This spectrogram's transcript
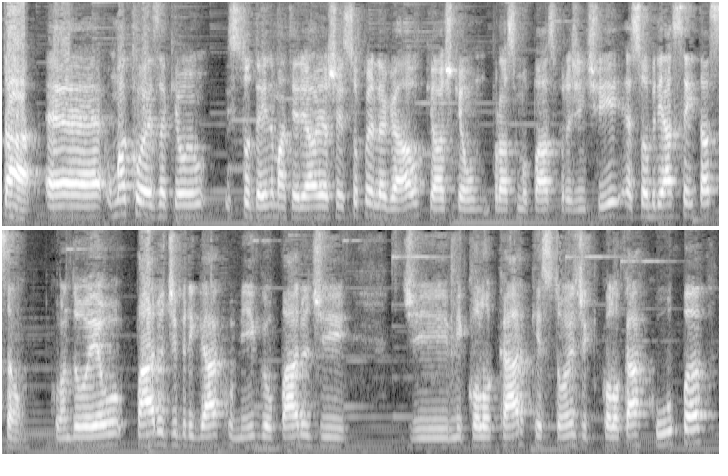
Tá, é, uma coisa que eu estudei no material e achei super legal, que eu acho que é um próximo passo para a gente ir, é sobre aceitação. Quando eu paro de brigar comigo, eu paro de, de me colocar questões, de colocar culpa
